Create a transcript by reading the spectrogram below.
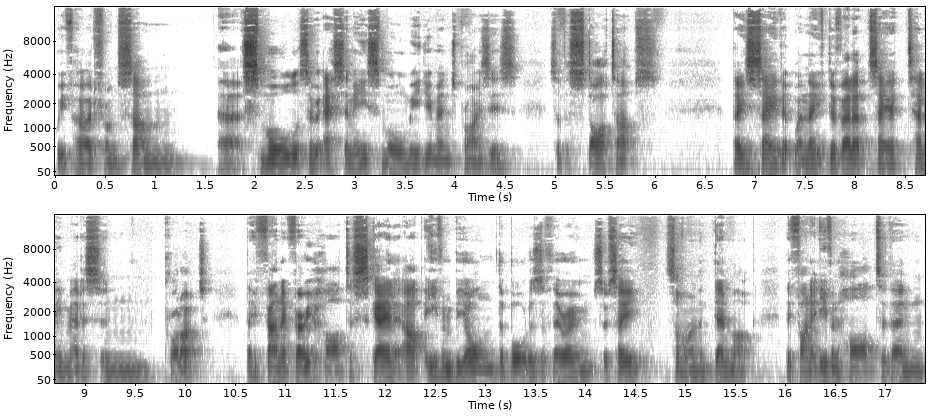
We've heard from some uh, small, so SME, small medium enterprises, so the startups they say that when they've developed, say, a telemedicine product, they found it very hard to scale it up, even beyond the borders of their own. So, say someone in Denmark, they find it even hard to then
